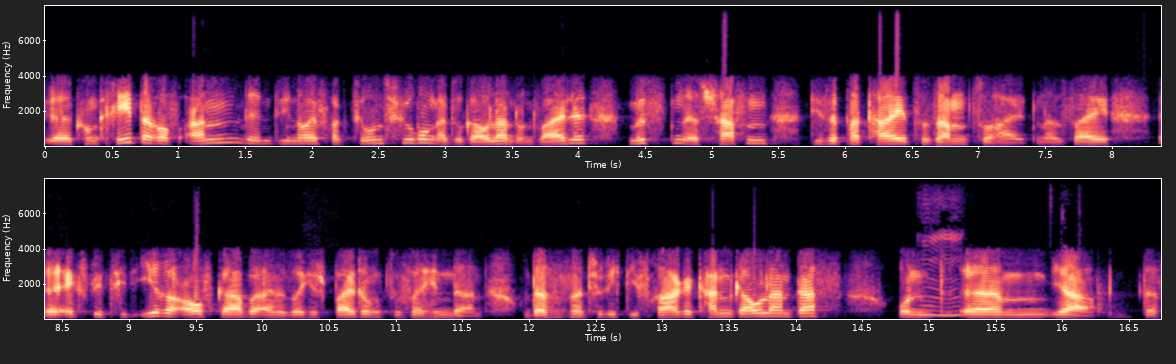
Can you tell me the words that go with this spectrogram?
äh, konkret darauf an, denn die neue Fraktionsführung, also Gauland und Weile, müssten es schaffen, diese Partei zusammenzuhalten. Also sei äh, explizit ihre Aufgabe, eine solche Spaltung zu verhindern. Und das ist natürlich die Frage, kann Gauland das? Und mhm. ähm, ja, das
